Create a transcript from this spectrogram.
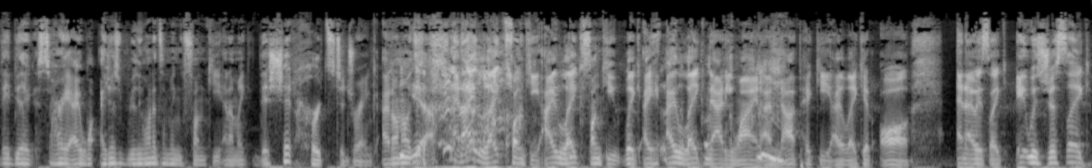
they'd be like, sorry, I wa- I just really wanted something funky. And I'm like, this shit hurts to drink. I don't know what Yeah. to And I like funky. I like funky. Like, I, I like natty wine. I'm not picky. I like it all. And I was like, it was just like,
